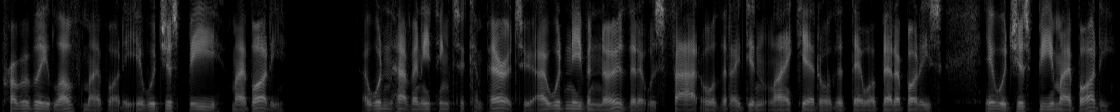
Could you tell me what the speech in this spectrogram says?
probably love my body. It would just be my body. I wouldn't have anything to compare it to. I wouldn't even know that it was fat or that I didn't like it or that there were better bodies. It would just be my body.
